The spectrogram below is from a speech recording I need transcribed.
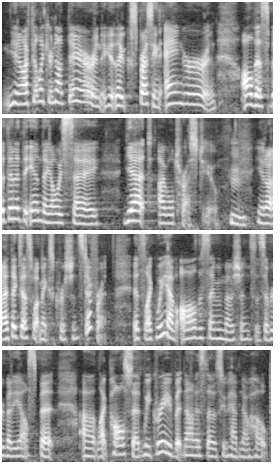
you know, I feel like you're not there, and they're expressing anger and all this. But then at the end, they always say, "Yet I will trust you." You know, and I think that's what makes Christians different. It's like we have all the same emotions as everybody else, but uh, like Paul said, we grieve, but not as those who have no hope.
